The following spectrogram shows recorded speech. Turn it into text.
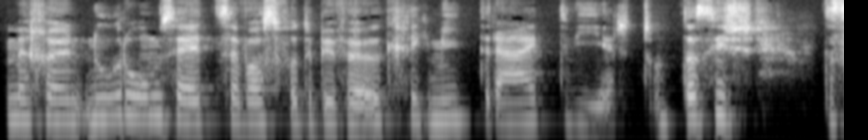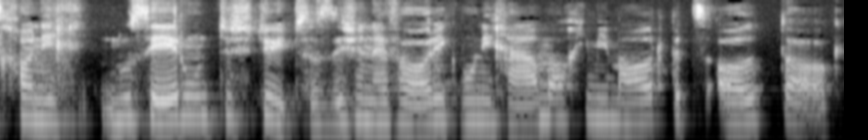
wir können nur umsetzen, was von der Bevölkerung mitgetragen wird. Und das ist, das kann ich nur sehr unterstützen. Das ist eine Erfahrung, die ich auch mache in meinem Arbeitsalltag.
